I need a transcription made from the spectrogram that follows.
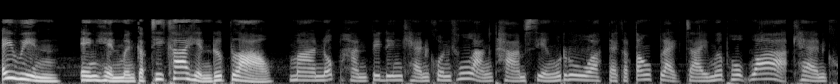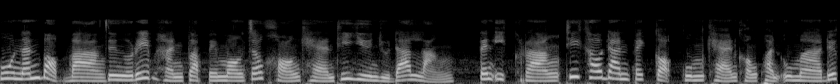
ไอ้วิน เองเห็นเหมือนกับที่ข้าเห็นหรือเปล่า มานพหันไปดึงแขนคนข้างหลังถามเสียงรัว แต่ก็ต้องแปลกใจเมื่อพบว่าแขนคู่นั้นบอบบาง จึงรีบหันกลับไปมองเจ้าของแขนที่ยืนอยู่ด้านหลัง เป็นอีกครั้งที่เขาดันไปเกาะกุมแขนของขวัญอุมาด้วย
